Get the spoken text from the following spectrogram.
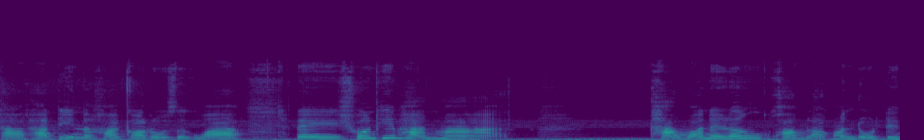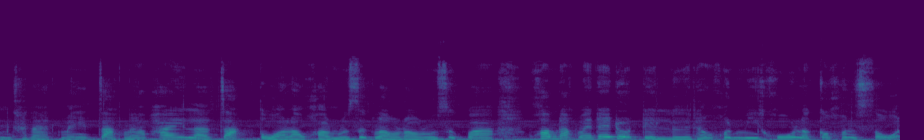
ชาวธาตุดินนะคะ ก็รู้สึกว่าในช่วงที่ผ่านมา ถามว่าในเรื่องความรักมันโดดเด่นขนาดไหนจากหน้าไพ่และจากตัวเราความรู้สึกเราเรารู้สึกว่าความรักไม่ได้โดดเด่นเลย ทั้งคนมีคู่แล้วก็คนโสด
